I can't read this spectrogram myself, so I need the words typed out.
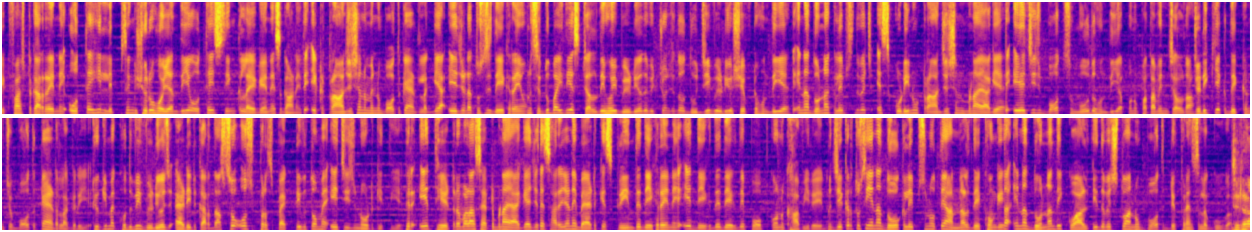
ਬ੍ਰੇਕਫਾਸਟ ਕਰ ਰਹੇ ਨੇ, ਉੱਥੇ ਹੀ ਲਿਪਸਿੰਗ ਸ਼ੁਰੂ ਹੋ ਜਾਂਦੀ ਹੈ, ਉੱਥੇ ਹੀ ਸਿੰਕ ਲਏ ਗਏ ਨੇ ਇਸ ਗਾਣੇ ਤੇ। ਇੱਕ ਟ੍ਰਾਂਜੀਸ਼ਨ ਮੈਨੂੰ ਬਹੁਤ ਘੈਂਟ ਲੱਗਿਆ, ਇਹ ਜਿਹੜਾ ਤੁਸੀਂ ਦੇਖ ਰਹੇ ਹੋ, ਹੁਣ ਸਿੱਧੂ ਬਾਈ ਦੀ ਇਸ ਚੱਲਦੀ ਹੋਈ ਵੀਡੀਓ ਦੇ ਵਿੱਚੋਂ ਜਦੋਂ ਦੂਜੀ ਵੀਡੀਓ ਸ਼ਿਫਟ ਹੁੰਦੀ ਹੈ, ਇਹਨਾਂ ਦੋਨਾਂ ਕਲਿੱਪਸ ਦੇ ਵਿੱਚ ਇਸ ਕੁੜੀ ਨੂੰ ਟ੍ਰਾਂਜੀਸ਼ਨ ਬਣਾਇਆ ਗਿਆ ਤੇ ਇਹ ਚੀਜ਼ ਬਹੁਤ ਸਮੂਥ ਹੁੰਦੀ ਹੈ, ਆਪਾਂ ਨੂੰ ਪਤਾ ਵੀ ਨਹੀਂ ਚੱਲਦਾ, ਜਿਹੜੀ ਕਿ ਇੱਕ ਦੇਖਣ 'ਚ ਬਹੁਤ ਘੈਂਟ ਲੱਗ ਰਹੀ ਹੈ। ਕਿਉਂਕਿ ਮੈਂ ਖੁਦ ਵੀ ਵੀਡੀਓਜ਼ ਐਡਿਟ ਕਰਦਾ ਸੋ ਉਸ ਪਰਸਪੈਕਟਿਵ ਤੋਂ ਮੈਂ ਇਹ ਚੀਜ਼ ਨੋਟ ਕੀਤੀ ਹੈ। ਫਿਰ ਇਹ ਥੀਏਟਰ ਵਾਲਾ ਸੈੱਟ ਬਣਾਇਆ ਗਿਆ, ਜਿੱਥੇ ਸਾਰੇ ਜਣੇ ਬੈਠ ਕੇ ਸਕਰੀਨ ਤੇ ਦੇਖ ਰਹੇ ਨੇ, ਇਹ ਦੇਖਦੇ ਦੇਖਦੇ ਪੌਪਕੌਰਨ ਖਾ ਵੀ ਰਹੇ ਨੇ। ਜੇਕਰ ਤੁਸੀਂ ਇਹਨਾਂ ਦੋ ਕਲਿੱਪਸ ਨੂੰ ਧਿਆਨ ਨਾਲ ਦੇਖੋਗੇ, ਤਾਂ ਇਹਨਾਂ ਦੋਨਾਂ ਦੀ ਕੁਆਲਿਟੀ ਦੇ ਵਿੱਚ ਤੁਹਾਨੂੰ ਬਹੁਤ ਡਿਫਰੈਂਸ ਲੱਗੂਗਾ। ਜਿਹੜਾ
